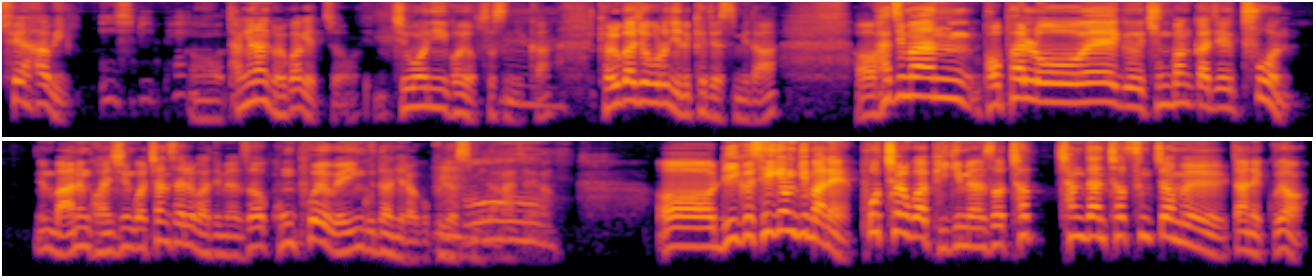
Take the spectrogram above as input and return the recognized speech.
최하위 22패. 어, 당연한 결과겠죠. 지원이 거의 없었으니까 음. 결과적으로는 이렇게 됐습니다. 어, 하지만 버팔로의 그 중반까지의 투혼 많은 관심과 찬사를 받으면서 공포의 외인 구단이라고 불렸습니다. 오. 맞아요. 어, 리그 3경기 만에 포철과 비기면서 첫 창단 첫 승점을 따냈고요.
